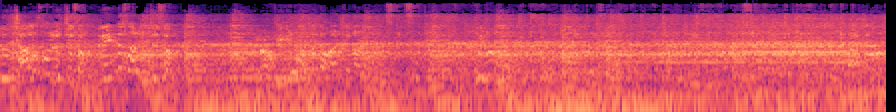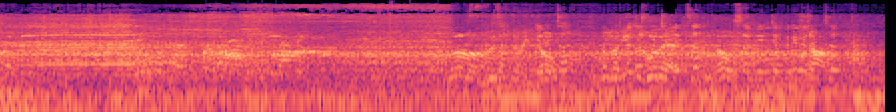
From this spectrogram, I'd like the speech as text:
నువ్వు చాలా సార్లు చూసావు. రెండు సార్లు చూసావు. వీడు అబద్ధం ఆడుతున్నాడు. No, no, listen to me. No. need to go there. No. Stop.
